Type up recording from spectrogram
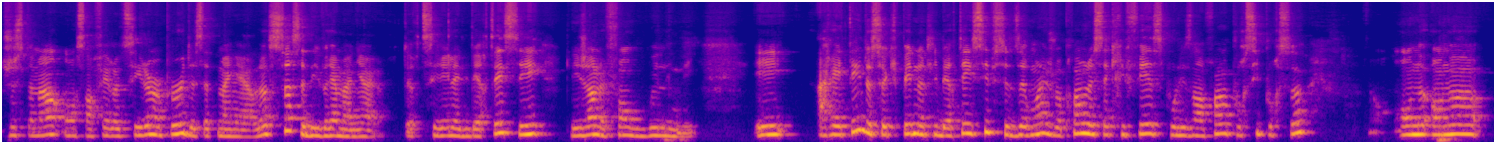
justement, on s'en fait retirer un peu de cette manière-là, ça, c'est des vraies manières de retirer la liberté, c'est que les gens le font willingly. Et arrêter de s'occuper de notre liberté ici, puis se dire, moi, je vais prendre le sacrifice pour les enfants, pour ci, pour ça. On a, on a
